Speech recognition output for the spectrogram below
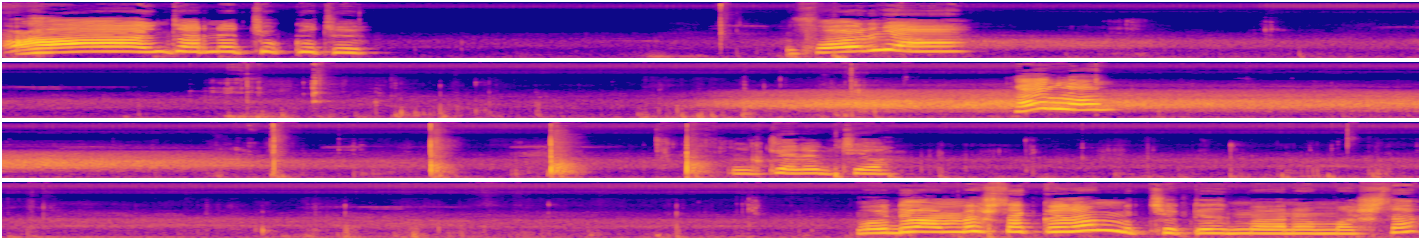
Aa internet çok kötü. Faul ya. Hayır lan. Kere bitiyor. Bu video 15 dakikada mı bitecek dedim ben en başta.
